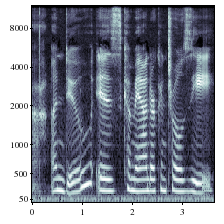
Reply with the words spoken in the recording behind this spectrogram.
Ah, undo is command or control Z.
